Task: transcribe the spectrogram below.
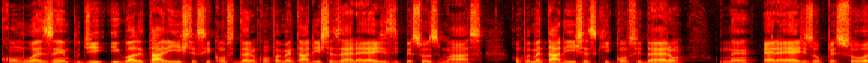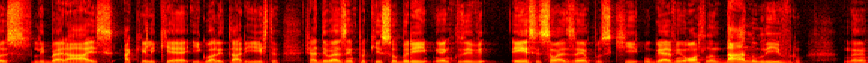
como o exemplo de igualitaristas que consideram complementaristas hereges e pessoas más, complementaristas que consideram né, hereges ou pessoas liberais, aquele que é igualitarista. Já deu exemplo aqui sobre, inclusive, esses são exemplos que o Gavin Ortland dá no livro, né?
